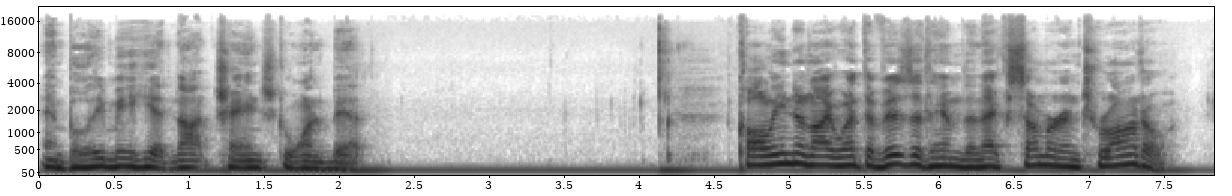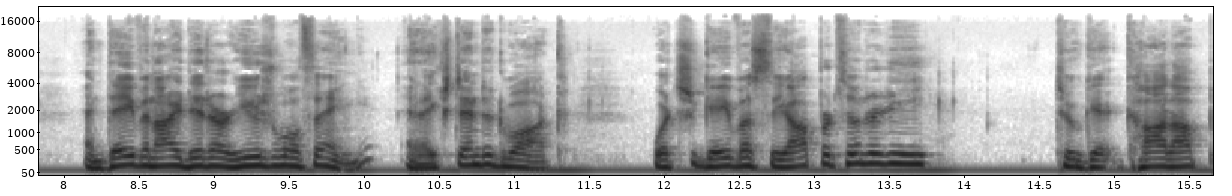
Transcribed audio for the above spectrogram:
and believe me, he had not changed one bit. Colleen and I went to visit him the next summer in Toronto, and Dave and I did our usual thing an extended walk, which gave us the opportunity to get caught up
